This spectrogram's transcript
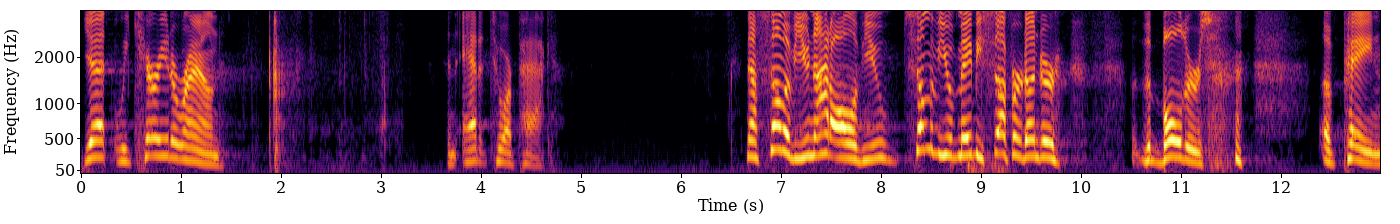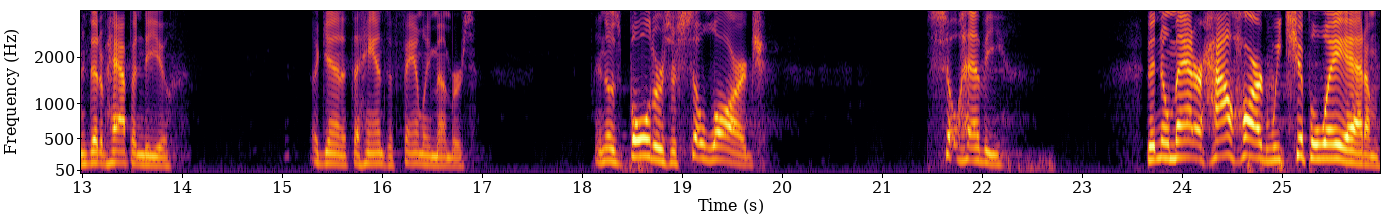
yet we carry it around and add it to our pack. Now, some of you, not all of you, some of you have maybe suffered under the boulders of pain that have happened to you. Again, at the hands of family members. And those boulders are so large, so heavy, that no matter how hard we chip away at them,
